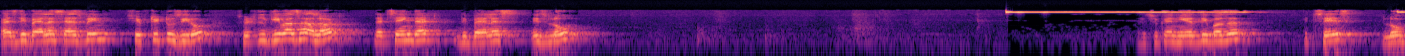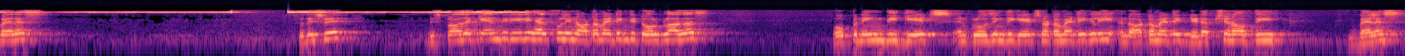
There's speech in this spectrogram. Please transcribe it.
as the balance has been shifted to 0 so it will give us an alert that saying that the balance is low as you can hear the buzzer. It says low balance. So this way this project can be really helpful in automating the toll plazas opening the gates and closing the gates automatically and automatic deduction of the balance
